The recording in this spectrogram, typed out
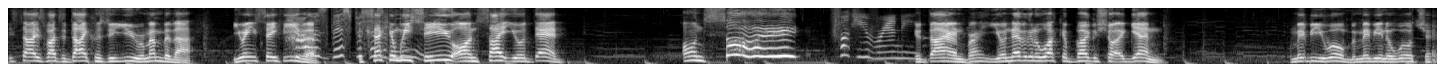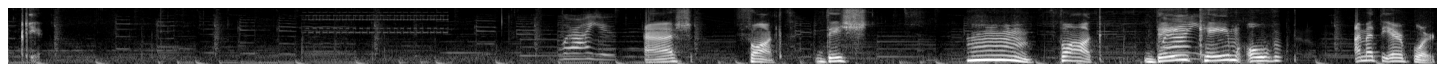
This guy's about to die because of you. Remember that. You ain't safe either. How is this The second of we see you on sight, you're dead. On sight? Fuck you, Randy. You're dying, bro. You're never gonna work a burger shot again. Or maybe you will, but maybe in a wheelchair. Where are you? Ash fucked. They sh- Hmm, fuck. They came over. I'm at the airport.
